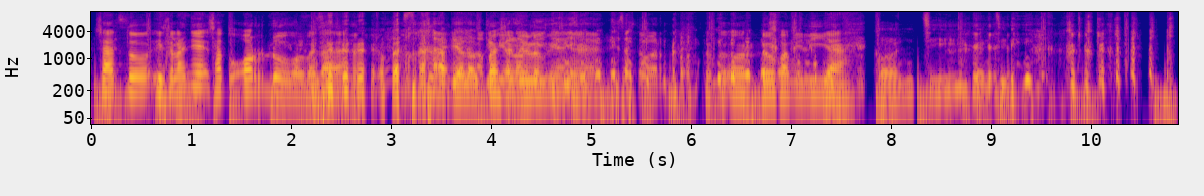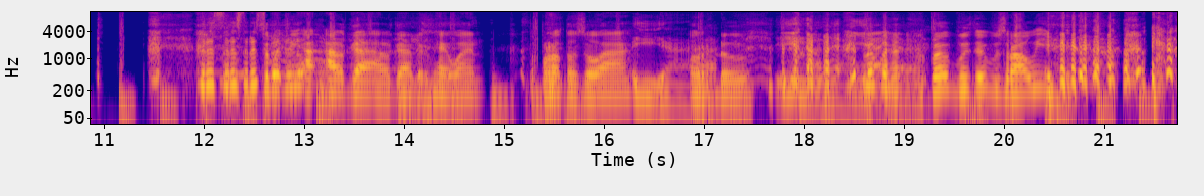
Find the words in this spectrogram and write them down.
Satu istilahnya satu ordo kalau bahasa Bahasa biologi. Bahasa Biologinya, biologinya. iya. Di satu ordo. satu ordo familia. Kunci, kunci. terus terus terus Seperti alga, alga mirip hewan, protozoa, Iya. ordo, Iya. Iya, iya. Bus, busrawi.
